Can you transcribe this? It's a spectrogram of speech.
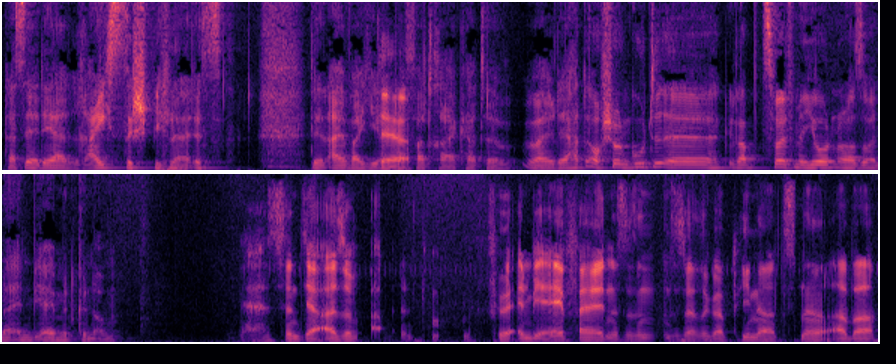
dass er der reichste Spieler ist, den Alba je der, unter Vertrag hatte. Weil der hat auch schon gut, äh, ich glaube, 12 Millionen oder so in der NBA mitgenommen. Ja, es sind ja, also für NBA-Verhältnisse sind es ja sogar Peanuts, ne? Aber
